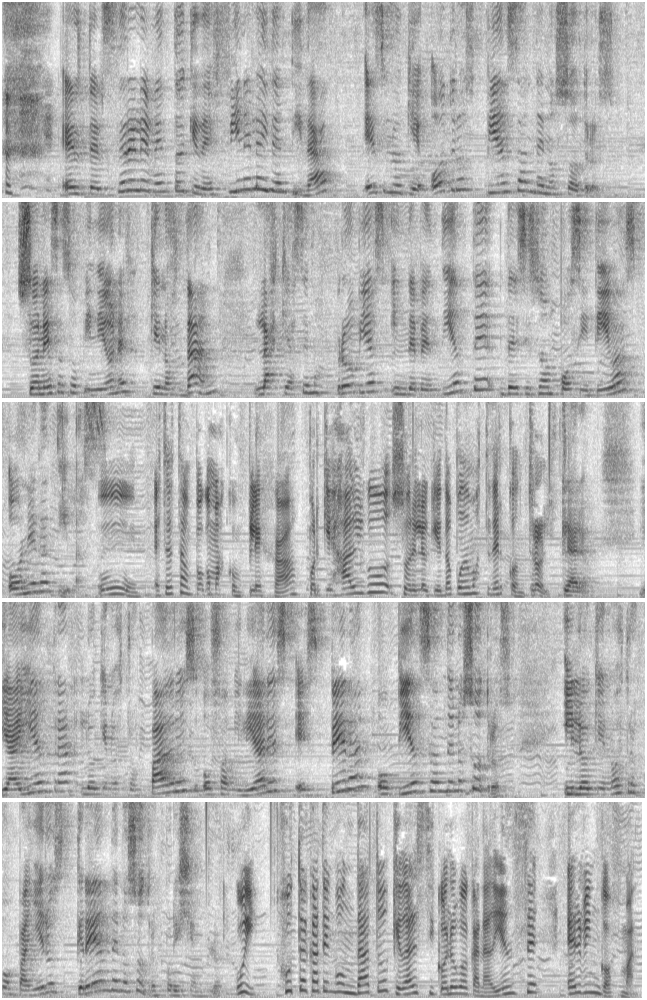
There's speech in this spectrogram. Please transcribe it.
el tercer elemento que define la identidad es lo que otros piensan de nosotros. Son esas opiniones que nos dan las que hacemos propias independiente de si son positivas o negativas. Uh, esta está un poco más compleja porque es algo sobre lo que no podemos tener control. Claro. Y ahí entran lo que nuestros padres o familiares esperan o piensan de nosotros y lo que nuestros compañeros creen de nosotros, por ejemplo. Uy, justo acá tengo un dato que da el psicólogo canadiense Erving Goffman.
